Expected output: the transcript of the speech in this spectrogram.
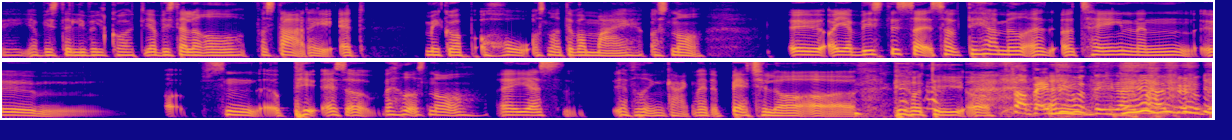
det. Jeg vidste alligevel godt. Jeg vidste allerede fra start af, at makeup og hår og sådan noget, det var mig og sådan noget. Øh, og jeg vidste, så, så det her med at, at tage en eller anden... Øh, og sådan, altså, hvad hedder sådan noget? Øh, jeres jeg ved ikke engang, hvad det er, bachelor og Ph.D. og... Stop af Ph.D. Der er Ph.D.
